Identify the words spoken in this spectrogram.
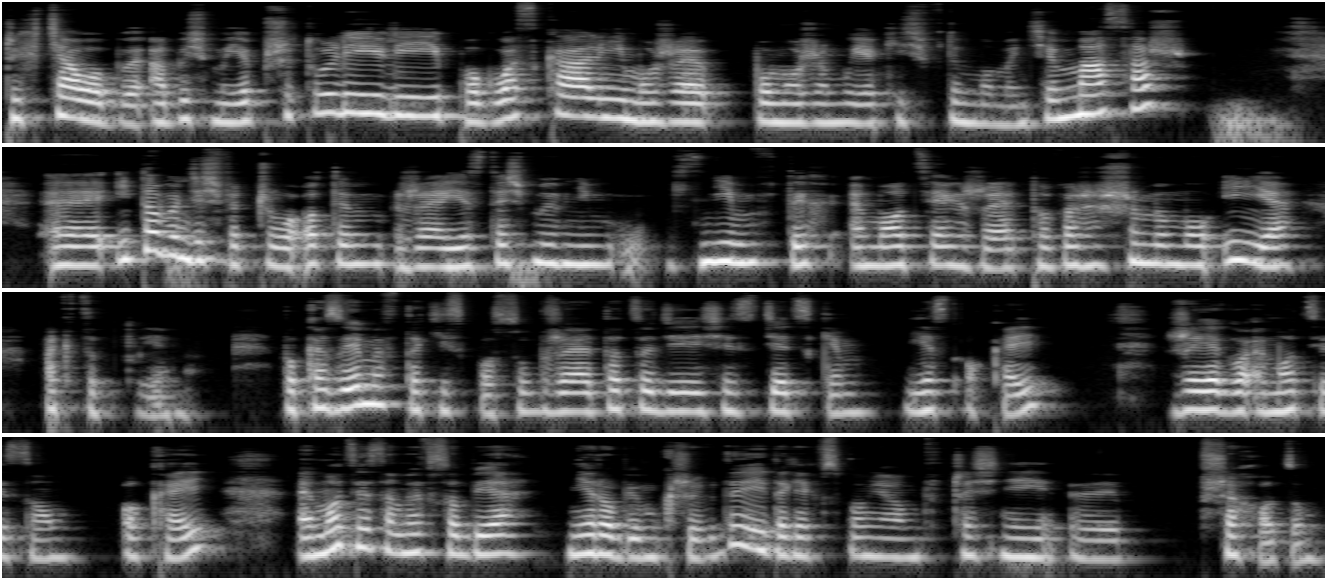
czy chciałoby, abyśmy je przytulili, pogłaskali, może pomoże mu jakiś w tym momencie masaż. E, I to będzie świadczyło o tym, że jesteśmy nim, z nim w tych emocjach, że towarzyszymy mu i je akceptujemy. Pokazujemy w taki sposób, że to, co dzieje się z dzieckiem, jest ok, że jego emocje są ok. Emocje same w sobie nie robią krzywdy i tak jak wspomniałam wcześniej, yy, przechodzą.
